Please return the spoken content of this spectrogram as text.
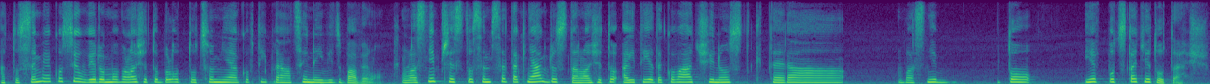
A to jsem jako si uvědomovala, že to bylo to, co mě jako v té práci nejvíc bavilo. Vlastně přesto jsem se tak nějak dostala, že to IT je taková činnost, která vlastně to je v podstatě to tež.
